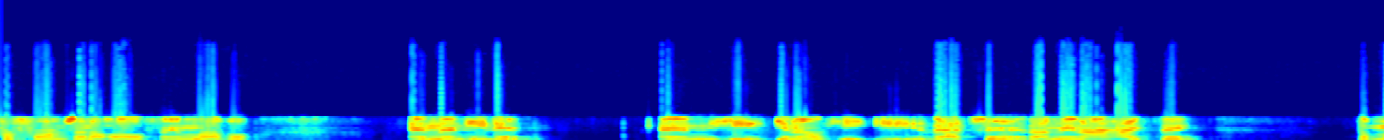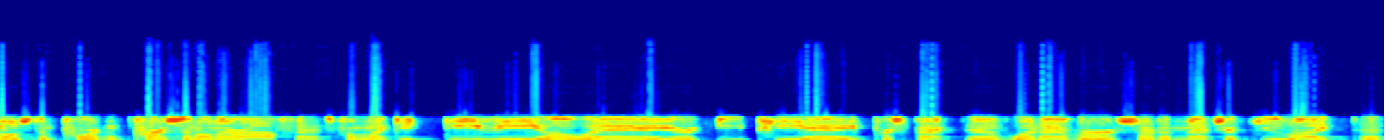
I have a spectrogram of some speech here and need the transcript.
performs at a Hall of Fame level, and then he didn't, and he, you know, he, he that's it. I mean, I, I think the most important person on their offense, from like a DVOA or EPA perspective, whatever sort of metric you like to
